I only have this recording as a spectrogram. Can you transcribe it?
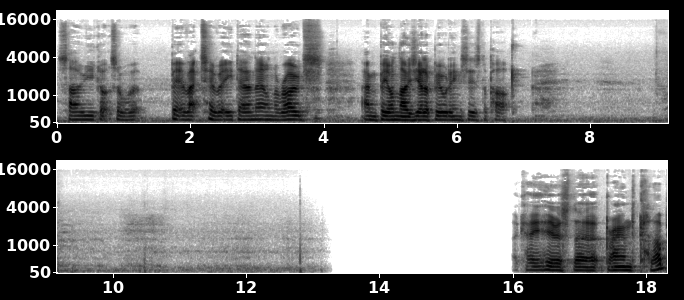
So you've got sort of a bit of activity down there on the roads and beyond those yellow buildings is the park. Okay, here's the Grand Club.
